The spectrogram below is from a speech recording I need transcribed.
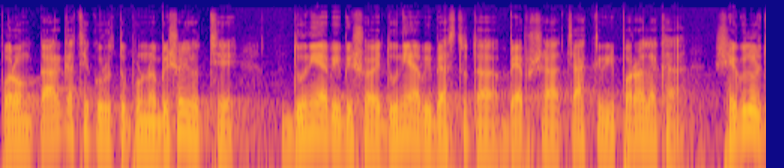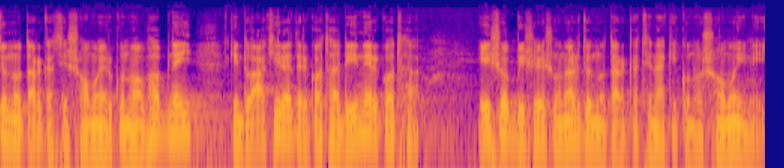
বরং তার কাছে গুরুত্বপূর্ণ বিষয় হচ্ছে, দুনিয়াবি বিষয়, দুনিয়াবি ব্যস্ততা, ব্যবসা, চাকরি, পড়ালেখা, সেগুলোর জন্য তার কাছে সময়ের কোনো অভাব নেই, কিন্তু আখিরাতের কথা, দিনের কথা, এইসব বিষয়ে শোনার জন্য তার কাছে নাকি কোনো সময় নেই।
